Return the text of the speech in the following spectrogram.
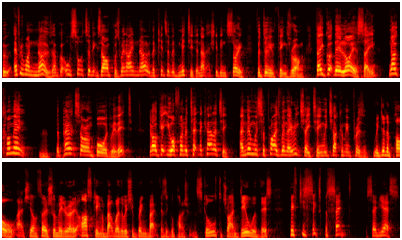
who everyone knows. I've got all sorts of examples when I know the kids have admitted and have actually been sorry for doing things wrong. They've got their lawyers saying, no comment. Mm. The parents are on board with it. I'll get you off on a technicality. And then we're surprised when they reach 18, we chuck them in prison. We did a poll actually on social media earlier asking about whether we should bring back physical punishment in schools to try and deal with this. 56% said yes,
